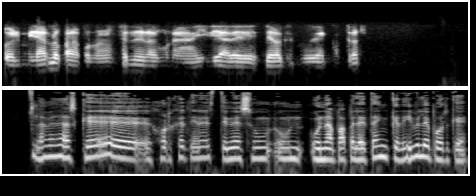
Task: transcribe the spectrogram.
poder mirarlo para por lo menos tener alguna idea de, de lo que a encontrar. La verdad es que, Jorge, tienes, tienes un, un, una papeleta increíble porque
